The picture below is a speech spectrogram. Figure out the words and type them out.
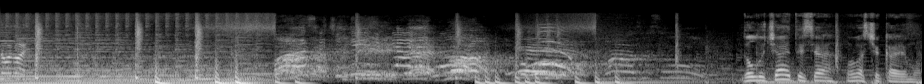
Давай, давай, давай! Долучайтеся, ми вас чекаємо.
